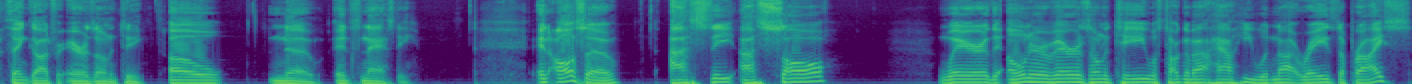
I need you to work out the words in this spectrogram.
Thank God for Arizona tea. Oh, no, it's nasty. And also, I see, I saw where the owner of Arizona Tea was talking about how he would not raise the price,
